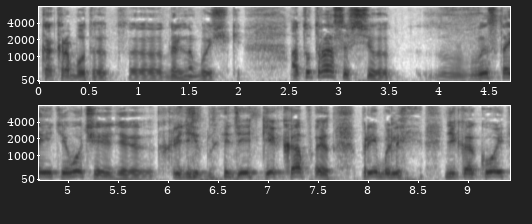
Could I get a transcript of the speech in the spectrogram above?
как работают э, дальнобойщики. А тут раз и все, вы стоите в очереди, кредитные деньги капают, прибыли никакой.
